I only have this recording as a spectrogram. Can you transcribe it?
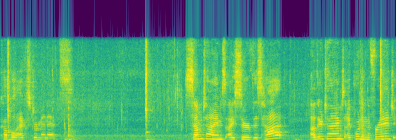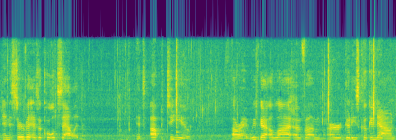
a couple extra minutes. Sometimes I serve this hot, other times I put in the fridge and serve it as a cold salad. It's up to you. All right, we've got a lot of um, our goodies cooking down.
